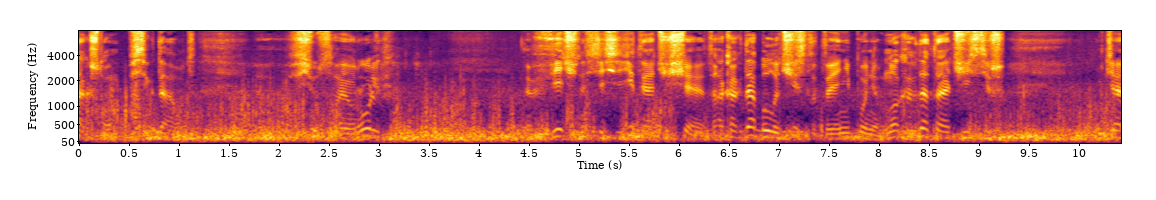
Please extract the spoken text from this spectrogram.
так, что он всегда вот э, всю свою роль в вечности сидит и очищает. А когда было чисто-то, я не понял. Ну а когда ты очистишь, у тебя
